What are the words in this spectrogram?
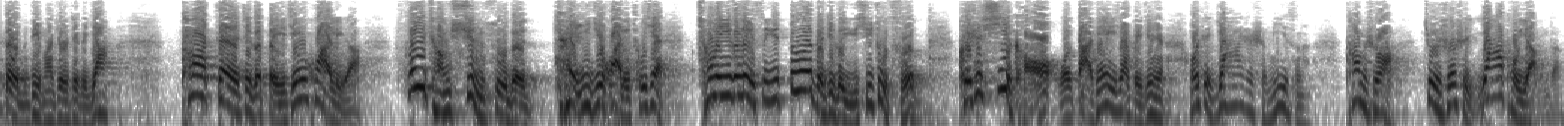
逗的地方就是这个“鸭”，它在这个北京话里啊非常迅速的在一句话里出现，成为一个类似于“的”的这个语气助词。可是细考，我打听了一下北京人，我说这“鸭”是什么意思呢？他们说啊，就是说是丫头养的。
